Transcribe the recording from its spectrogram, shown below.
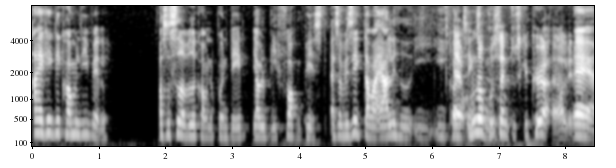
ej, jeg kan ikke lige komme alligevel, og så sidder vedkommende på en date, jeg vil blive fucking pissed. Altså, hvis ikke der var ærlighed i, i Ja, konteksten. 100 procent, du skal køre ærligt. Ja, ja,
